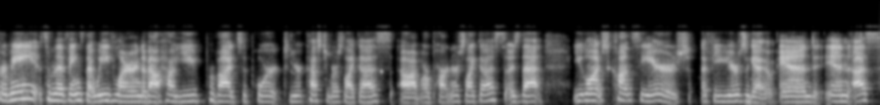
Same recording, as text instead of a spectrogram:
for me, some of the things that we've learned about how you provide support to your customers like us um, or partners like us is that you launched concierge a few years ago. And in us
